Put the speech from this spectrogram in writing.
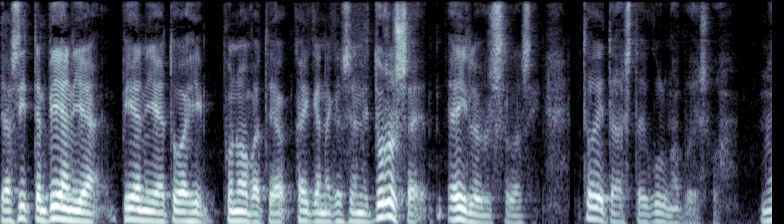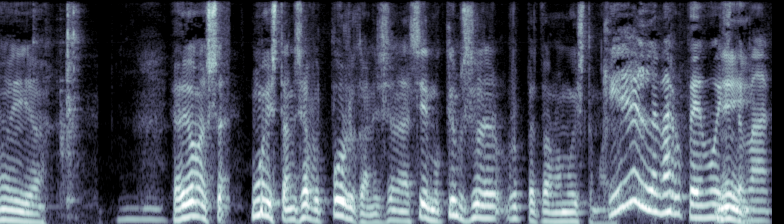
Ja sitten pieniä, pieniä tuohipunovat ja kaikennäköisiä, niin Turussa ei löydy sellaisia. Toi taas toi kulma pois vaan. Noin ja... Ja jos muistan, niin sä voit purkaa, niin sä näet siinä, mutta kyllä sä rupeat varmaan muistamaan. Kyllä, mä rupean muistamaan.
